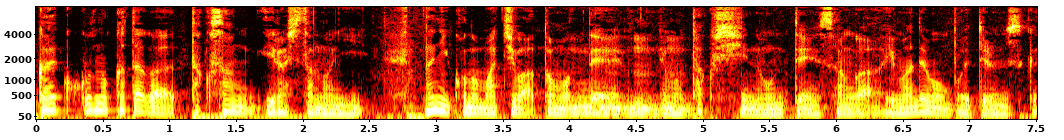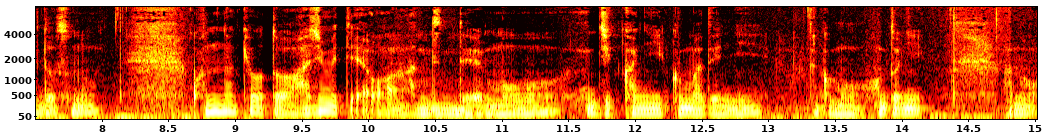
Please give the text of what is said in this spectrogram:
外国の方がたくさんいらしたのに、何この街はと思って、でもタクシーの運転手さんが今でも覚えてるんですけど、その、こんな京都は初めてやわって言って、もう実家に行くまでに、なんかもう本当に、あの、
